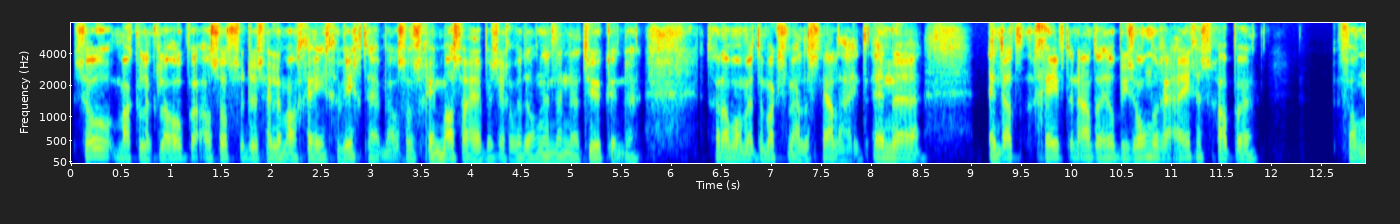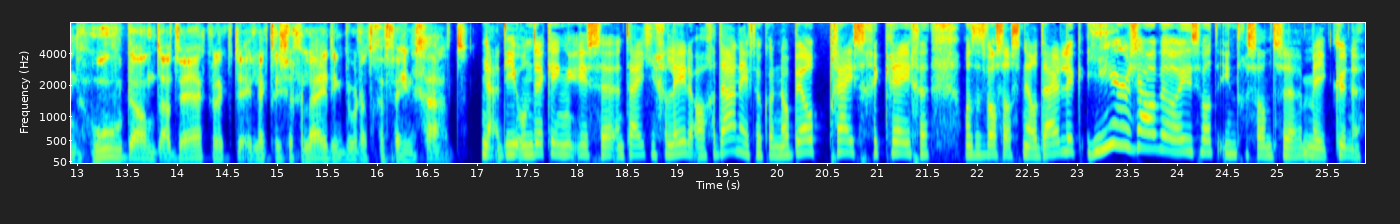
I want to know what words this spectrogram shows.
zo makkelijk lopen alsof ze dus helemaal geen gewicht hebben. Alsof ze geen massa hebben, zeggen we dan in de natuurkunde. Het gaat allemaal met de maximale snelheid. En, eh, en dat geeft een aantal heel bijzondere eigenschappen van hoe dan daadwerkelijk de elektrische geleiding door dat grafeen gaat. Ja, die ontdekking is eh, een tijdje geleden al gedaan. Heeft ook een Nobelprijs gekregen. Want het was al snel duidelijk. Hier zou wel eens wat interessants eh, mee kunnen.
